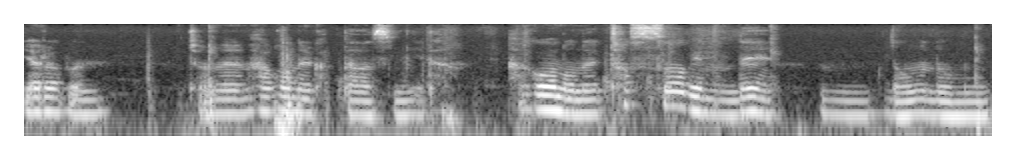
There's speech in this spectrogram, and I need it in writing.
여러분 저는 학원을 갔다 왔습니다. 학원 오늘 첫 수업이었는데 음, 너무너무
